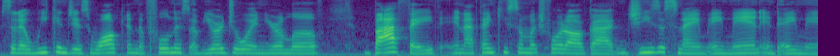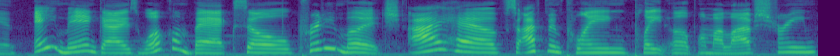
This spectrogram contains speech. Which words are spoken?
so that we can just walk in the fullness of your joy and your love by faith. And I thank you so much for it all, God. In Jesus' name, amen and amen. Amen, guys. Welcome back. So, pretty much, I have, so I've been playing PlateUp on my live stream,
